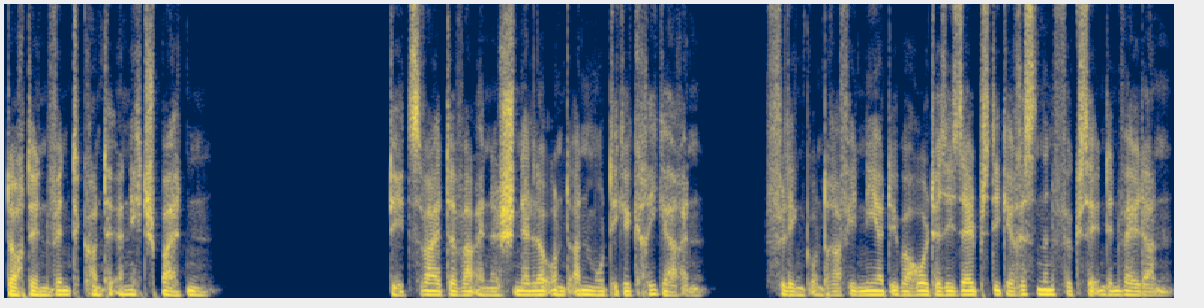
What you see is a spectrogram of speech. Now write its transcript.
Doch den Wind konnte er nicht spalten. Die zweite war eine schnelle und anmutige Kriegerin. Flink und raffiniert überholte sie selbst die gerissenen Füchse in den Wäldern.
